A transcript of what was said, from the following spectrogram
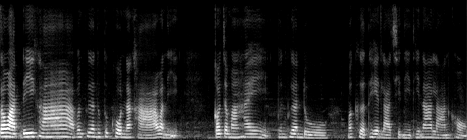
สวัสดีค่ะเพื่อนๆทุกๆ คนนะคะ วันนี้ก็จะมาให้เพื่อนๆดูมะเขือเทศราชินีที่หน้าร้านของ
